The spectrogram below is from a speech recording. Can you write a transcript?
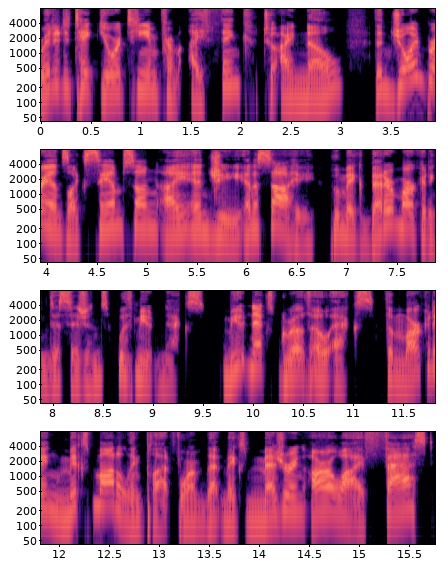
Ready to take your team from I think to I know? Then join brands like Samsung, ING, and Asahi who make better marketing decisions with Mutinex. Mutinex Growth OS, the marketing mix modeling platform that makes measuring ROI fast,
